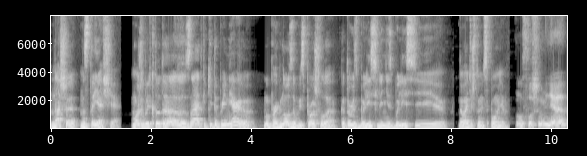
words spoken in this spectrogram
наше настоящее. Может быть, кто-то знает какие-то примеры, ну, прогнозов из прошлого, которые сбылись или не сбылись, и давайте что-нибудь вспомним. Ну, слушай, у меня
